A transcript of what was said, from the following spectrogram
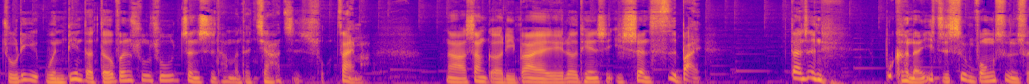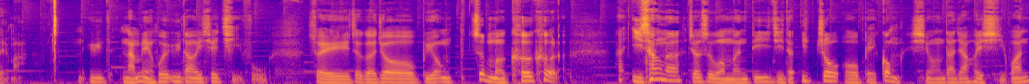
主力稳定的得分输出，正是他们的价值所在嘛。那上个礼拜乐天是一胜四败，但是你不可能一直顺风顺水嘛。遇难免会遇到一些起伏，所以这个就不用这么苛刻了。那以上呢就是我们第一集的一周欧北共，希望大家会喜欢。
